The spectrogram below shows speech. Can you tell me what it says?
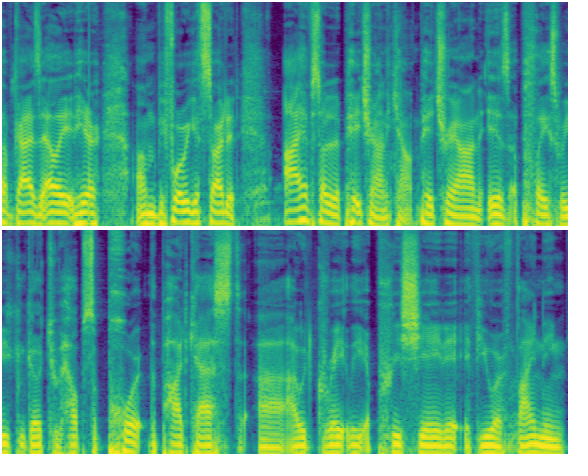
up, guys? Elliot here. Um, before we get started, I have started a Patreon account. Patreon is a place where you can go to help support the podcast. Uh, I would greatly appreciate it if you are finding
